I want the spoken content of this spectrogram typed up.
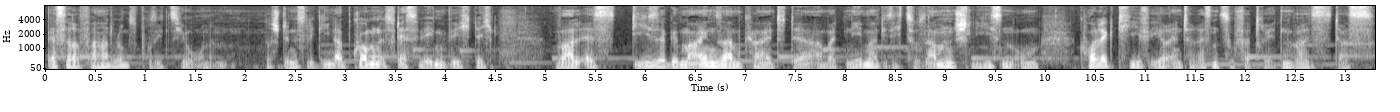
bessere Verhandlungspositionen. Das Stinnes-Legin-Abkommen ist deswegen wichtig, weil es diese Gemeinsamkeit der Arbeitnehmer, die sich zusammenschließen, um kollektiv ihre Interessen zu vertreten, weil es das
